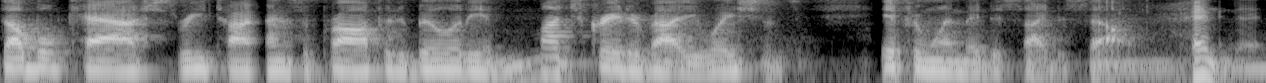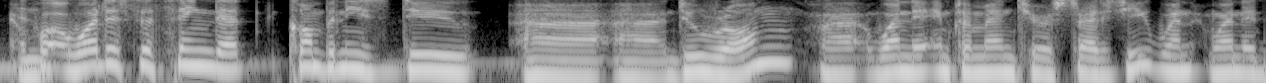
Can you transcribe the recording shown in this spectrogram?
double cash, three times the profitability, and much greater valuations if and when they decide to sell. And, and what is the thing that companies do uh, uh, do wrong uh, when they implement your strategy? When when it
